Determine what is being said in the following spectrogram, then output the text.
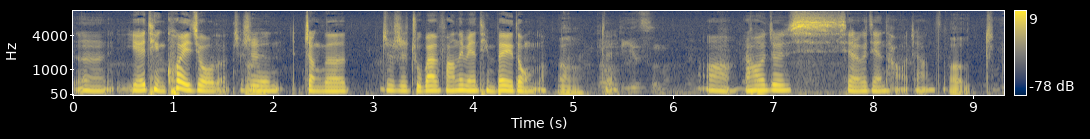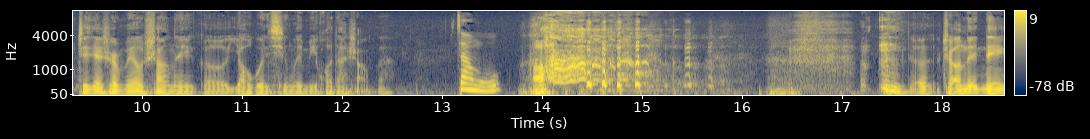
嗯，也挺愧疚的，就是整个就是主办方那边挺被动的，啊嗯，然后就写了个检讨这样子，嗯！这件事儿没有上那个摇滚行为迷惑大赏吧？暂无。呃，只要那那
